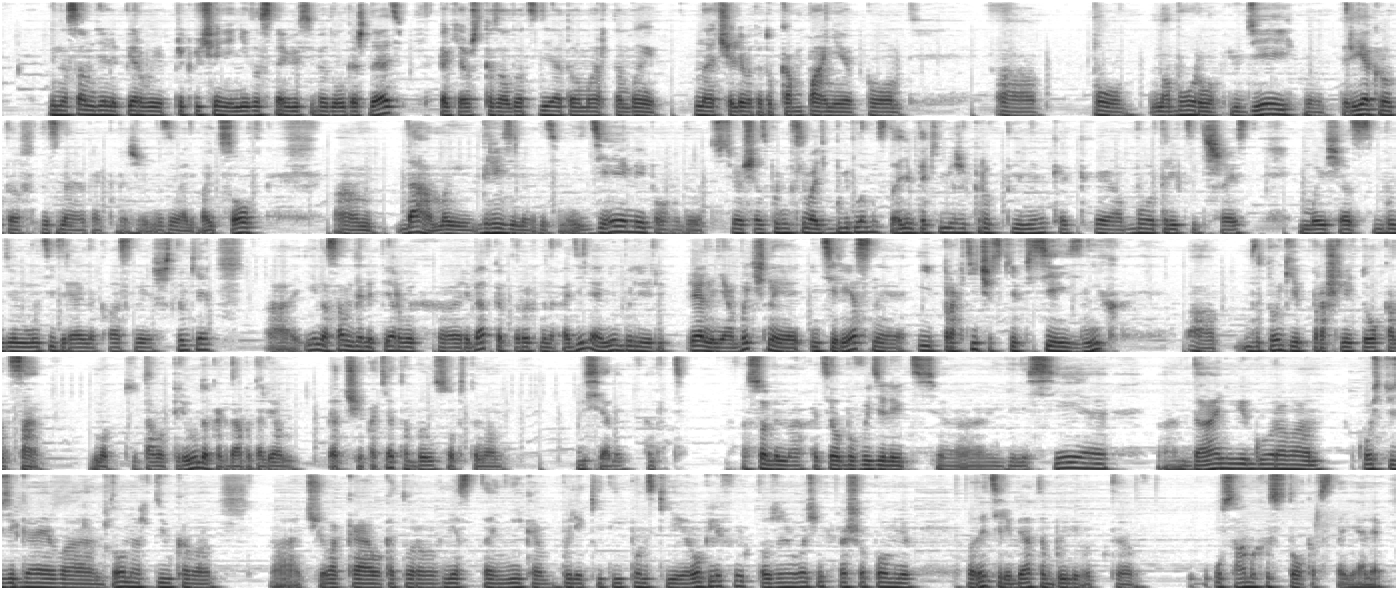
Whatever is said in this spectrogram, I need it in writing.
И на самом деле первые приключения не заставили себя долго ждать. Как я уже сказал, 29 марта мы начали вот эту кампанию по, а, по набору людей, рекрутов, не знаю, как даже называть, бойцов. Да, мы грезили вот этими идеями по поводу вот, все, сейчас будем сливать быдло, мы станем такими же крутыми, как Бо 36. Мы сейчас будем мутить реально классные штуки. А, и на самом деле первых э, ребят, которых мы находили, они были реально необычные, интересные, и практически все из них а, в итоге прошли до конца. Вот того периода, когда батальон 5 пакета был, собственно, беседой ВКонтакте. Особенно хотел бы выделить э, Елисея, э, Даню Егорова, Костю Зигаева, Антона Ардюкова, чувака, у которого вместо ника были какие-то японские иероглифы, тоже очень хорошо помню. Вот эти ребята были вот э, у самых истоков стояли.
